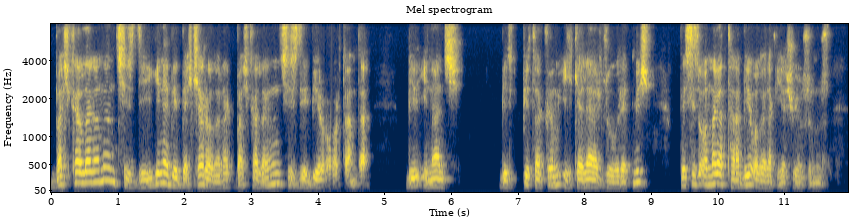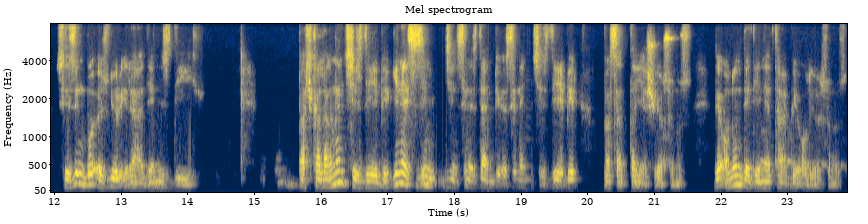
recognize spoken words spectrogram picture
Başkalarının çizdiği yine bir beşer olarak başkalarının çizdiği bir ortamda bir inanç, bir, bir takım ilkeler zuhur etmiş ve siz onlara tabi olarak yaşıyorsunuz. Sizin bu özgür iradeniz değil. Başkalarının çizdiği bir, yine sizin cinsinizden birisinin çizdiği bir vasatta yaşıyorsunuz ve onun dediğine tabi oluyorsunuz.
